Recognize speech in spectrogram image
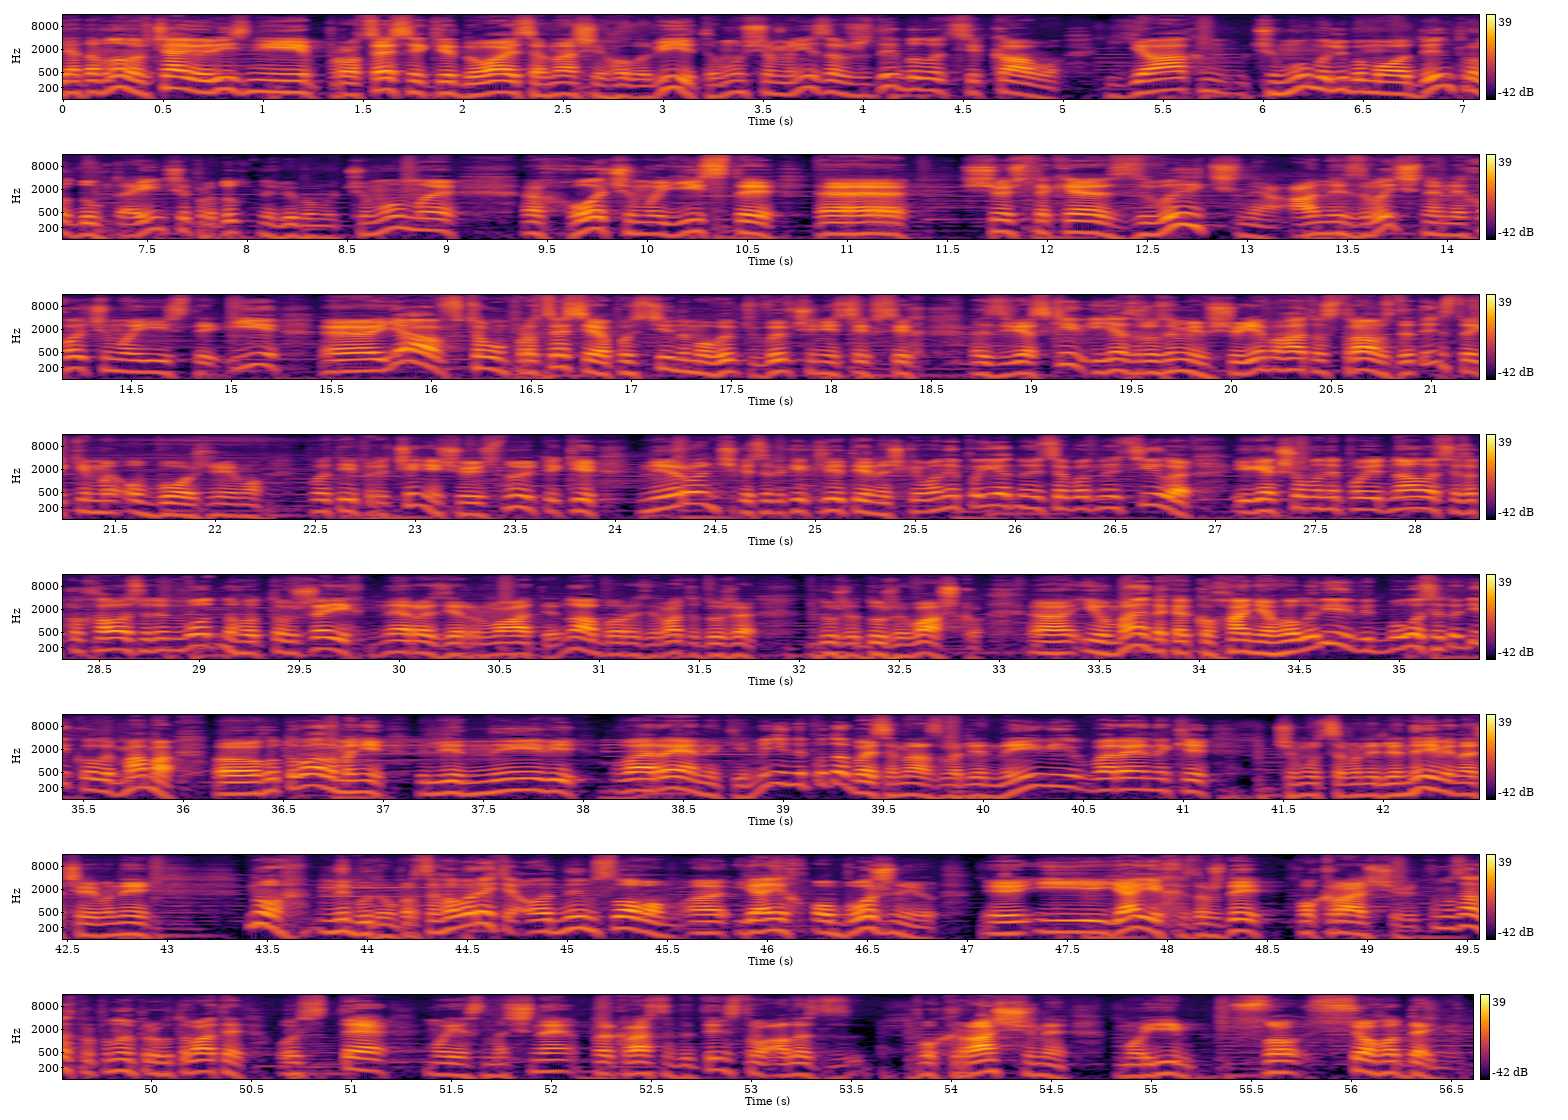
Я давно вивчаю різні процеси, які відбуваються в нашій голові, тому що мені завжди було цікаво, як чому ми любимо один продукт, а інший продукт не любимо. Чому ми е, хочемо їсти е, щось таке звичне, а незвичне не хочемо їсти. І е, я в цьому процесі я постійному вивченні цих всіх зв'язків, і я зрозумів, що є багато страв з дитинства, які ми обожнюємо по тій причині, що існують такі нейрончики, це такі клітиночки. Вони поєднуються в одне ціле, і якщо вони поєдналися, закохалися один в одного, то вже їх не розірвати. Ну або розірвати дуже дуже дуже важко. Е, і у мене таке кохання в голові відбулося тоді, коли мама е, готувала мені ліниві вареники. Мені не подобається назва ліниві вареники. Чому це вони ліниві, наче вони. Ну, не будемо про це говорити. Одним словом, е, я їх обожнюю е, і я їх завжди покращую. Тому зараз пропоную приготувати ось те моє смачне, прекрасне дитинство, але покращене моїм сьогоденням.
